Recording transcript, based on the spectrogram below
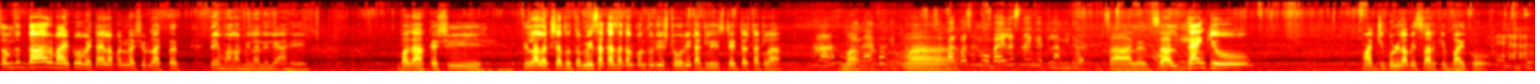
समजूतदार बायको भेटायला पण नशीब लागतात. ते मला मिळालेले आहे. बघा कशी तिला लक्षात होतं. मी सकाळ सकाळ पण तुझी स्टोरी टाकली स्टेटस टाकला. हा मी नाही बघितलं. मा- सकाळपासून मोबाईलच नाही घेतला मी धड. चालेल चल Okay. थँक्यू माझी गुल्लाबी सारखी बायको.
